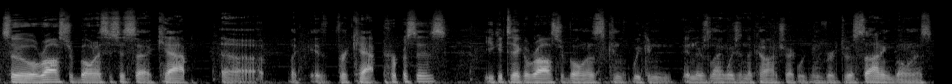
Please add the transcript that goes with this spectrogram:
So a roster bonus is just a cap, uh, like for cap purposes. You could take a roster bonus. Can, we can, and there's language in the contract. We can convert to a signing bonus,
